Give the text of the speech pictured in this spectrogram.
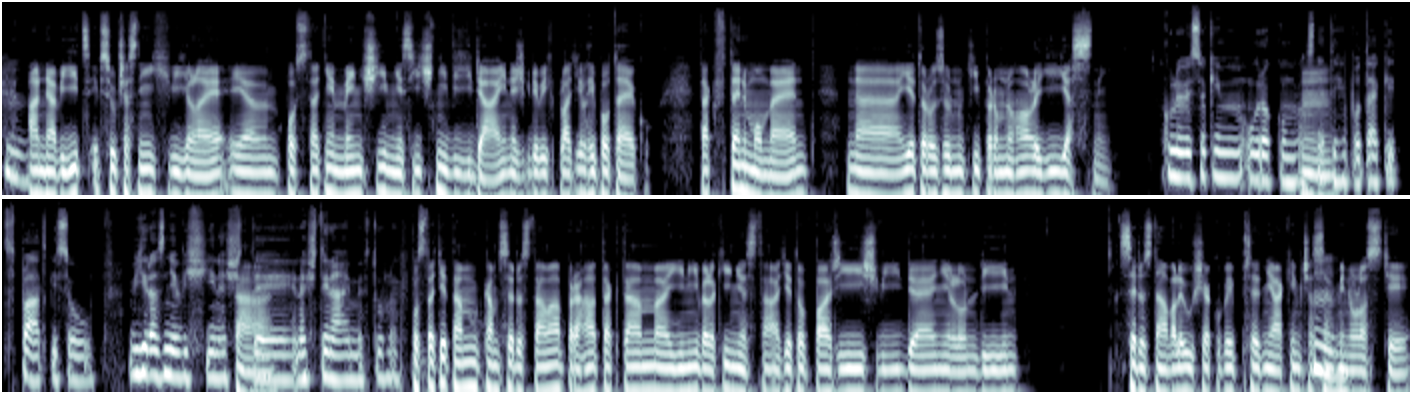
Hmm. A navíc i v současné chvíli je podstatně menší měsíční výdaj, než kdybych platil hypotéku. Tak v ten moment eh, je to rozhodnutí pro mnoho lidí jasný kvůli vysokým úrokům vlastně hmm. ty hypotéky, splátky jsou výrazně vyšší než ty, než ty nájmy v tuhle V podstatě tam, kam se dostává Praha, tak tam jiný velký města, ať je to Paříž, Vídeň, Londýn, se dostávali už jakoby před nějakým časem hmm. v minulosti,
